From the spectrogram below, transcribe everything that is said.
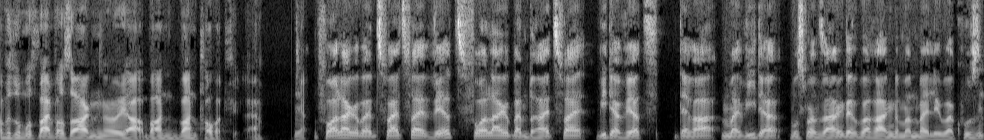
Aber so muss man einfach sagen, äh, ja, war ein, war ein Torwartfehler. Ja. Ja, Vorlage beim 2-2 Wirtz, Vorlage beim 3-2 wieder Wirtz. Der war mal wieder, muss man sagen, der überragende Mann bei Leverkusen.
